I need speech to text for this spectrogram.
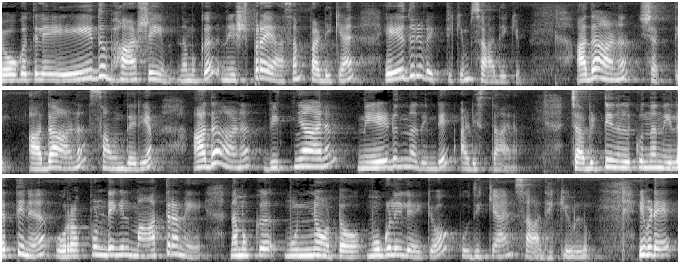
ലോകത്തിലെ ഏതു ഭാഷയും നമുക്ക് നിഷ്പ്രയാസം പഠിക്കാൻ ഏതൊരു വ്യക്തിക്കും സാധിക്കും. അതാണ് ശക്തി അതാണ് സൗന്ദര്യം അതാണ് വിജ്ഞാനം നേടുന്നതിന്റെ അടിസ്ഥാനം. ചവിട്ടി നിൽക്കുന്ന നിലത്തിന് ഉറപ്പുണ്ടെങ്കിൽ മാത്രമേ നമുക്ക് മുന്നോട്ടോ മുകളിലേക്കോ കുതിക്കാൻ സാധിക്കുകയുള്ളൂ. ഇവിടെ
